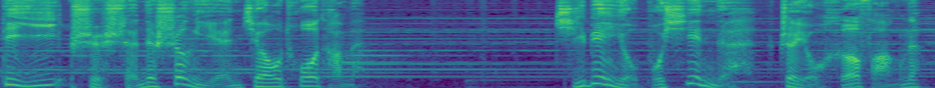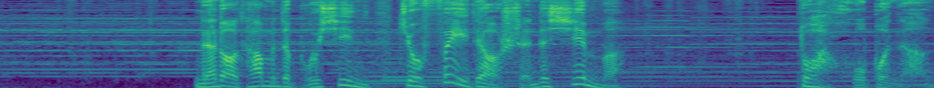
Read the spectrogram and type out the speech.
第一是神的圣言交托他们，即便有不信的，这又何妨呢？难道他们的不信就废掉神的信吗？断乎不能。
